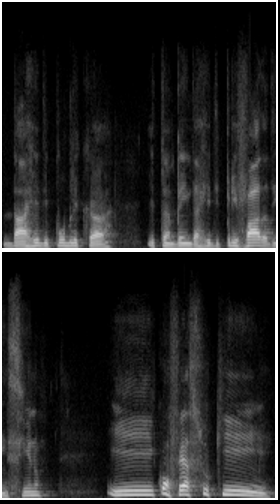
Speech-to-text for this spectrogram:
da rede pública e também da rede privada de ensino. E confesso que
